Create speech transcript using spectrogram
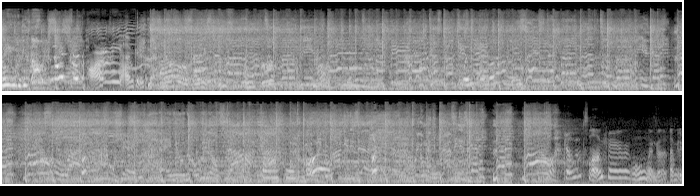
Wait, no, it's an army. I'm gonna. Jungkook's long hair. Oh my god, I'm gonna.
